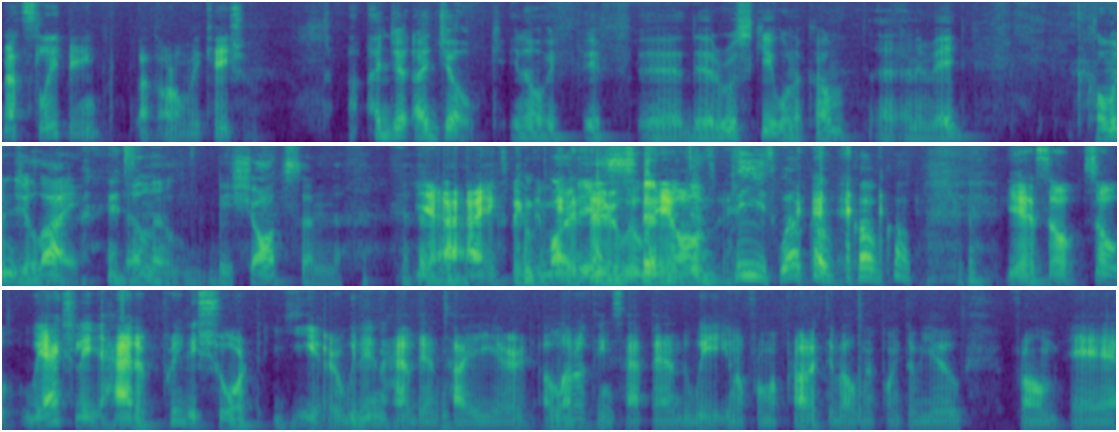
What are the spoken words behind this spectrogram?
not sleeping, but are on vacation. I, I, jo- I joke, you know, if if uh, the Ruski want to come uh, and invade, come in July, then there'll be shots and Yeah, I, I expect the military will be on. Please welcome, come, come. Yeah, so so we actually had a pretty short year. We didn't have the entire year. A lot of things happened. We, you know, from a product development point of view, from uh,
